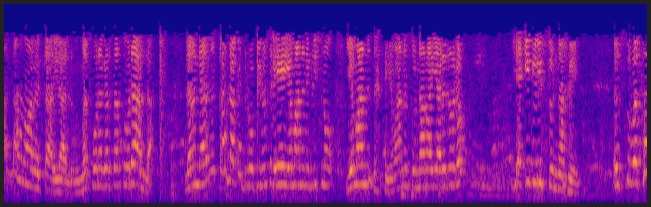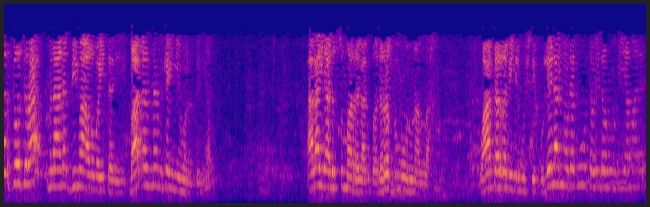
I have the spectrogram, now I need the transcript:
አላህ ነው በቃ ይላል። መጥፎ ነገር ሰርቶ ወደ አላህ ለምን እንዳለ በቃ አላህ ቀድሮብኝ ነው ስለ ይሄ የማንን ኢብሊስ ነው? የማንን የማንን ሱና ነው حي የኢብሊስ ሱና ነው። እሱ በሰርቶ ስራ ምን አለ? ቢማ አግወይተኒ ባጠመምከኝ ይሆንብኛል አላያል እሱም አረጋግጧል። ረብ መሆኑን አላህ ዋቀረ ቢሂል ሙሽሪኩ ሌላኛው ደግሞ ተውሂድ ሩቡብያ ማለት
